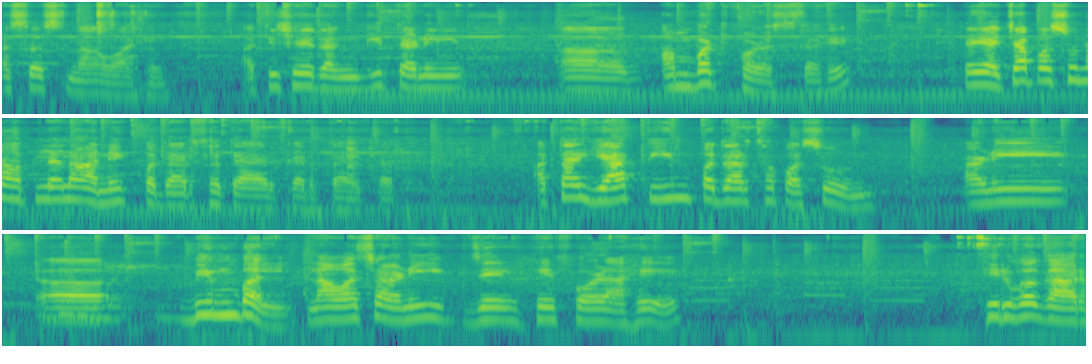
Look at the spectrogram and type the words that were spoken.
असंच नाव आहे. अतिशय रंगीत आणि आंबट फळ असतं हे. तर याच्यापासून आपल्याला अनेक पदार्थ तयार करता येतात. आता या तीन पदार्थापासून आणि बिंबल नावाचं आणि जे हे फळ आहे हिरवंगार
